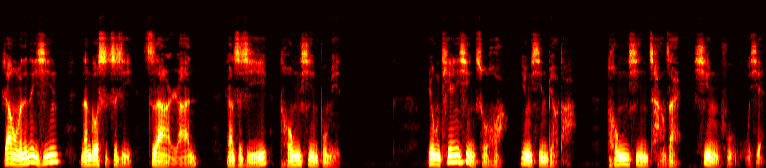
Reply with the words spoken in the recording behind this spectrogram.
让我们的内心能够使自己自然而然，让自己童心不泯。用天性说话，用心表达，童心常在，幸福无限。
